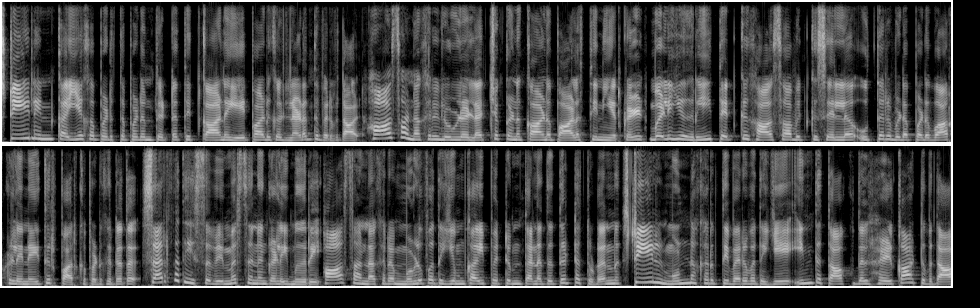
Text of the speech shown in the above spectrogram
ஸ்டீலின் கையகப்படுத்தப்படும் திட்டத்திற்கான ஏற்பாடுகள் நடந்து வருவதால் ஹாசா நகரில் உள்ள லட்சக்கணக்கான பாலஸ்தீனியர்கள் வெளியேறி தெற்கு ஹாசாவிற்கு செல்ல உத்தரவிடப்படுவார்கள் என எதிர்பார்க்கப்படுகிறது. சர்வதேச விமர்சனங்களை மீறி ஹாசா நகரம் முழுவதையும் கைப்பற்றும் தனது திட்டத்துடன் ஸ்டீல் முன்னகர்த்தி வருவதையே இந்த தாக்குதல்கள் காட்டுவதாக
